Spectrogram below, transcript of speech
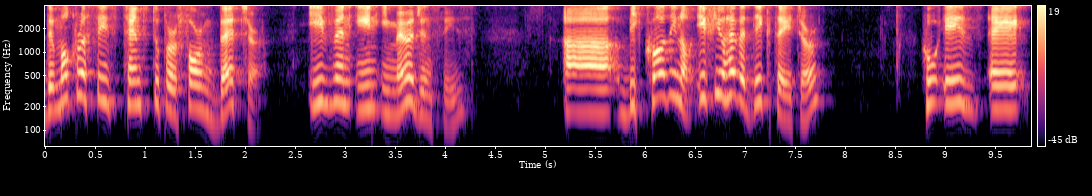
democracies tend to perform better, even in emergencies, uh, because you know if you have a dictator who is a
